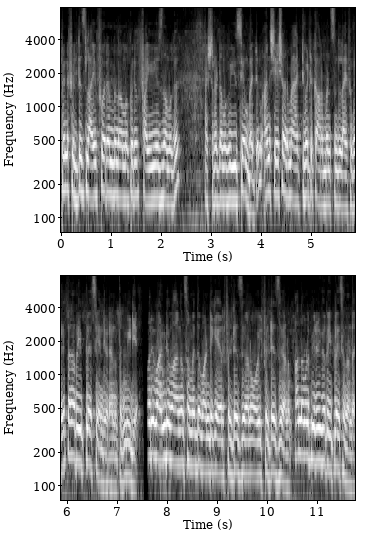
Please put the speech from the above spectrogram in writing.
പിന്നെ ഫിൽറ്റേഴ്സ് ലൈഫ് വരുമ്പോൾ നമുക്കൊരു ഫൈവ് ഇയേഴ്സ് നമുക്ക് അഷറായിട്ട് നമുക്ക് യൂസ് ചെയ്യാൻ പറ്റും. അതിനുശേഷം വരുമ്പോൾ ആക്ടിവേറ്റ് കാർബൺസിന്റെ ലൈഫ് കഴിഞ്ഞ് പിന്നെ റീപ്ലേസ് ചെയ്യേണ്ടി വരും അതിനകത്ത് മീഡിയ ഒരു വണ്ടി വാങ്ങുന്ന സമയത്ത് വണ്ടിക്ക് എയർ ഫിൽറ്റേഴ്സ് കാണും ഓയിൽ ഫിൽറ്റേഴ്സ് കാണും. അത് നമ്മൾ പീരിയഡ് റീപ്ലേസ് ചെയ്യുന്നുണ്ട്.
